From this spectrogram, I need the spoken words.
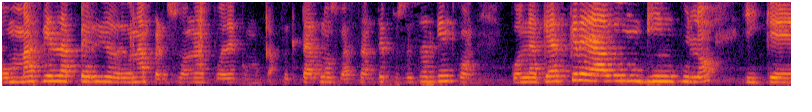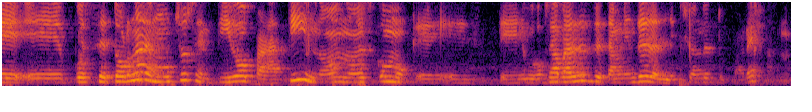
o más bien la pérdida de una persona puede como que afectarnos bastante, pues es alguien con, con la que has creado un vínculo y que eh, pues se torna de mucho sentido para ti, ¿no? No es como que, este, o sea, va desde también de la elección de tu pareja, ¿no?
